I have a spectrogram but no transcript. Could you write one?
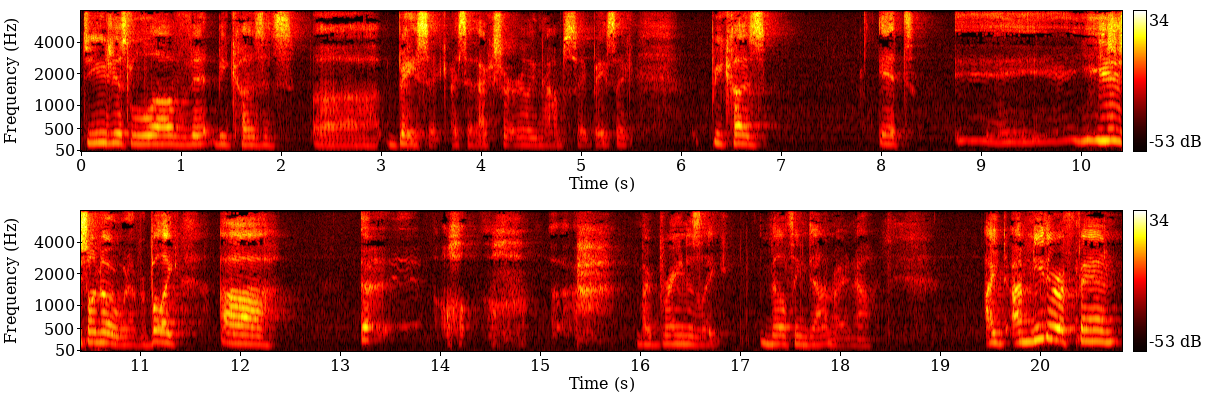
do you just love it because it's uh, basic? I said extra early now i'm say basic. Because it you just don't know or whatever. But like uh, uh oh, oh, my brain is like melting down right now I, I'm neither a fan.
